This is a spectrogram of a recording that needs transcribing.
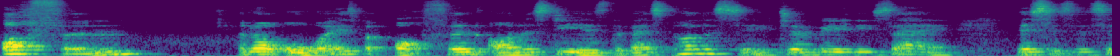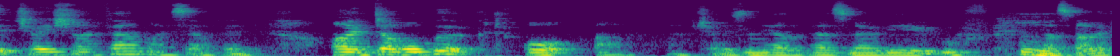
often, not always, but often, honesty is the best policy to really say, this is the situation I found myself in. I've double booked, or oh, I've chosen the other person over you. Oof, Mm. that's not good.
